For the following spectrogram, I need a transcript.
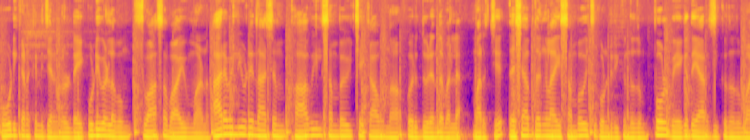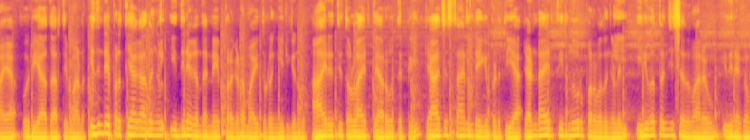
കോടിക്കണക്കിന് ജനങ്ങളുടെ കുടിവെള്ളവും ശ്വാസവായുവുമാണ്. ആരവല്ലിയുടെ നാശം ഭാവിയിൽ സംഭവിച്ചേക്കാവുന്ന ഒരു ദുരന്തമല്ല. മറിച്ച് ദശാബ്ദങ്ങളായി സംഭവിച്ചു കൊണ്ടിരിക്കുന്നതും ഇപ്പോൾ വേഗതയാർജിക്കുന്നതുമായ ഒരു യാഥാർത്ഥ്യമാണ്. ഇതിന്റെ പ്രത്യാഘാതങ്ങൾ ഇതിനകം തന്നെ പ്രകടമായി തുടങ്ങിയിരിക്കുന്നു. ആയിരത്തി തൊള്ളായിരത്തി അറുപത്തെട്ടിൽ രാജസ്ഥാനിൽ രേഖപ്പെടുത്തിയ രണ്ടായിരത്തി ഇരുന്നൂറ് പർവതങ്ങളിൽ ഇരുപത്തഞ്ച് ശതമാനവും ഇതിനകം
